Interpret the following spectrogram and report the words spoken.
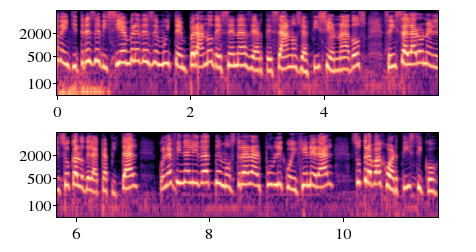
23 de diciembre, desde muy temprano, decenas de artesanos y aficionados se instalaron en el zócalo de la capital con la finalidad de mostrar al público en general su trabajo artístico,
